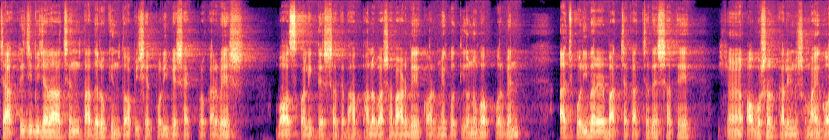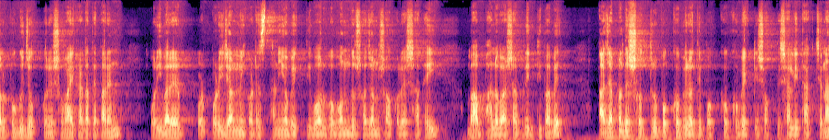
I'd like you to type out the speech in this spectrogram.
চাকরিজীবী যারা আছেন, তাদেরও কিন্তু অফিসের পরিবেশ এক প্রকার বেশ। বস কলিকদের সাথে ভাব ভালোবাসা বাড়বে, কর্মে গতি অনুভব করবেন। আজ পরিবারের বাচ্চা কাচ্চাদের সাথে অবসরকালীন সময়ে গল্প গুজব করে সময় কাটাতে পারেন। পরিবারের পরিজন নিকটে স্থানীয় ব্যক্তিবর্গ বন্ধু, স্বজন সকলের সাথেই ভাব ভালোবাসা বৃদ্ধি পাবে। আজ আপনাদের শত্রুপক্ষ, বিরোধী পক্ষ খুব একটি শক্তিশালী থাকছে না।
